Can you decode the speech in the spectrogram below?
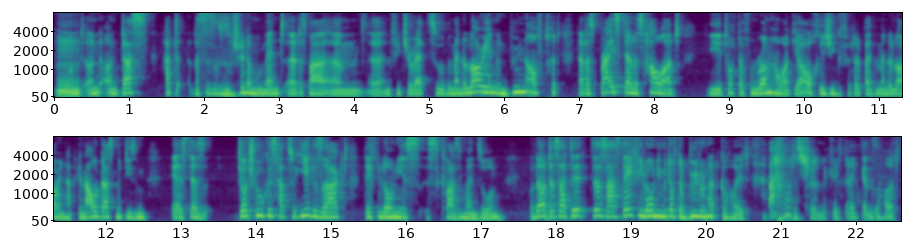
Hm. Und, und, und das hat, das ist ein schöner Moment, äh, das war ähm, äh, ein Featurette zu The Mandalorian, ein Bühnenauftritt, da das Bryce Dallas Howard, die Tochter von Ron Howard, die ja auch Regie geführt hat bei The Mandalorian, hat genau das mit diesem, er ist der, George Lucas hat zu ihr gesagt, Dave Filoni ist, ist quasi mein Sohn. Und das hat, das saß Dave Filoni mit auf der Bühne und hat geheult. Ach, war das schön, da krieg ich direkt Gänsehaut.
